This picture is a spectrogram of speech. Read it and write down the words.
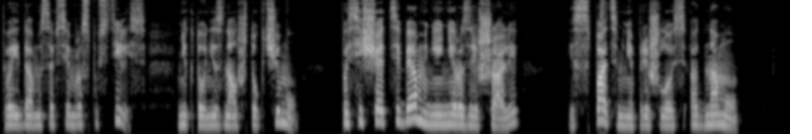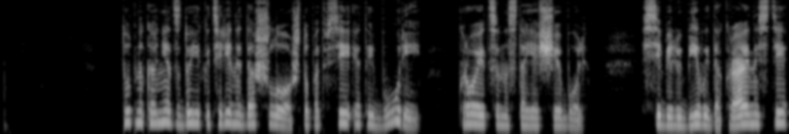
Твои дамы совсем распустились, никто не знал, что к чему». Посещать тебя мне не разрешали, и спать мне пришлось одному. Тут, наконец, до Екатерины дошло, что под всей этой бурей кроется настоящая боль. Себелюбивый до крайности,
